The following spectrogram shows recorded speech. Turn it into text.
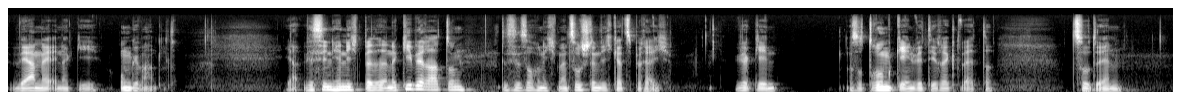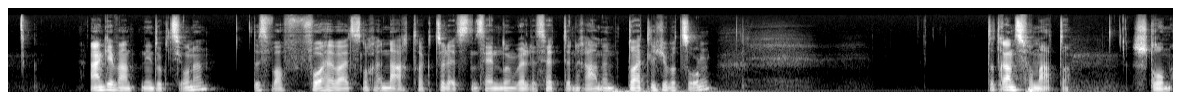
Wärmeenergie umgewandelt. Ja, wir sind hier nicht bei der Energieberatung, das ist auch nicht mein Zuständigkeitsbereich. Wir gehen, also drum gehen wir direkt weiter zu den angewandten Induktionen. Das war vorher war jetzt noch ein Nachtrag zur letzten Sendung, weil das hätte den Rahmen deutlich überzogen. Der Transformator. Strom.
